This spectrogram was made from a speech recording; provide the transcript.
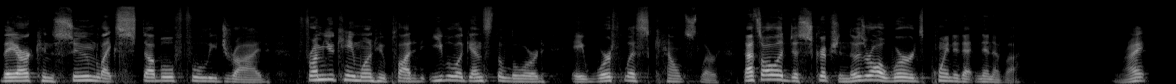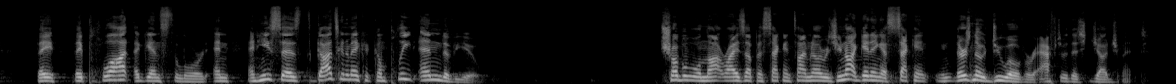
They are consumed like stubble fully dried. From you came one who plotted evil against the Lord, a worthless counselor. That's all a description. Those are all words pointed at Nineveh. Right? They, they plot against the Lord. And, and he says, God's going to make a complete end of you trouble will not rise up a second time. In other words, you're not getting a second, there's no do over after this judgment.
